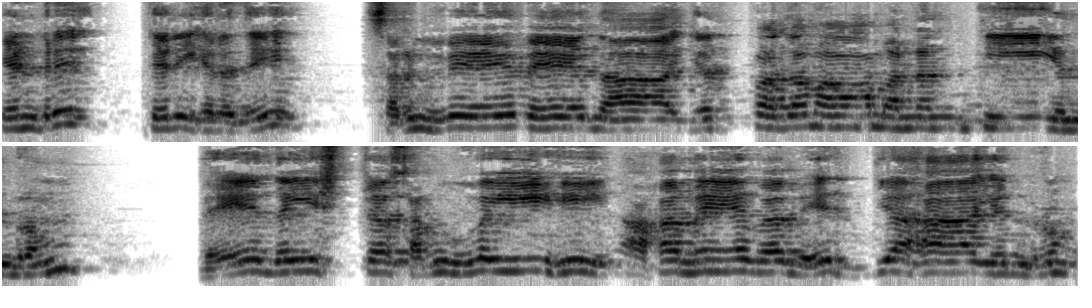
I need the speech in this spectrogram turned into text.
என்று தெரிகிறது. சர்வே வேதா யத்பதமாமனந்தி என்றும் வேதைஷ்ட சர்வைஹி அகமேவ வேத்யா என்றும்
